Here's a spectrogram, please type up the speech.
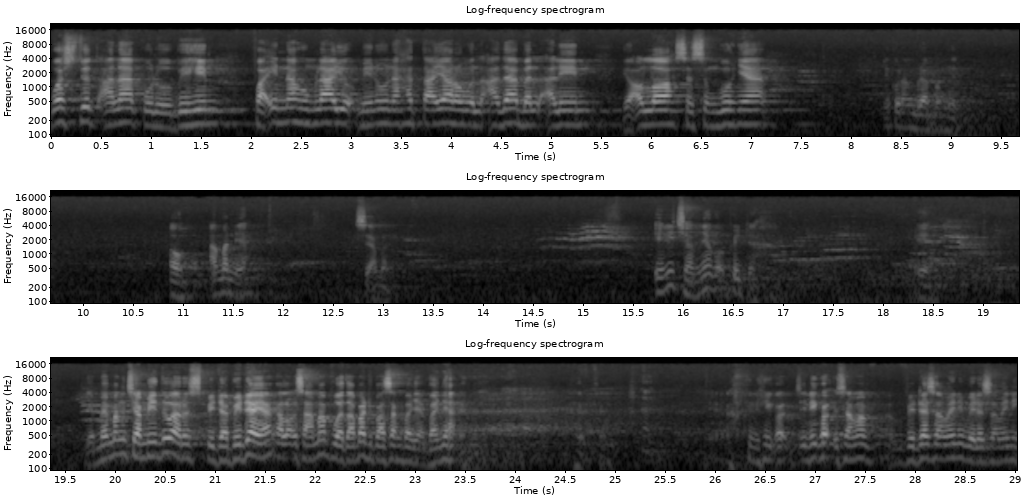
wasdud ala qulubihim fa innahum la yu'minuna hatta yarawul adzabal alim. Ya Allah, sesungguhnya ini kurang berapa menit? Oh, aman ya? Masih aman. Ini jamnya kok beda? Ya. Ya memang jam itu harus beda-beda ya. Kalau sama buat apa dipasang banyak-banyak? ini kok ini kok sama beda sama ini beda sama ini.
